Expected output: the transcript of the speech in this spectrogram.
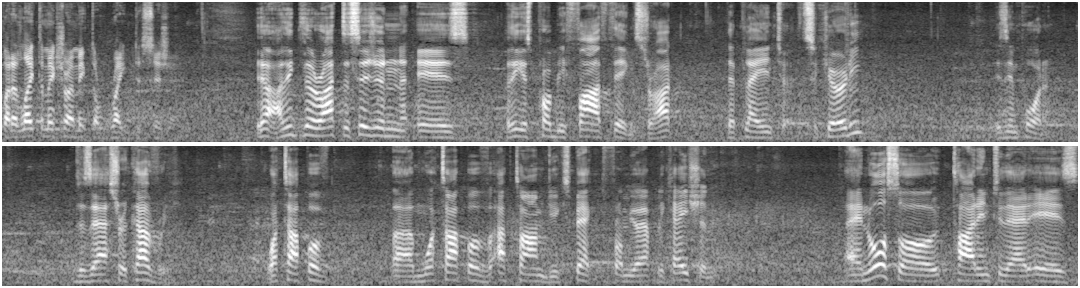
but I'd like to make sure I make the right decision. Yeah, I think the right decision is, I think it's probably five things, right, that play into it. Security is important. Disaster recovery. What type of um, what type of uptime do you expect from your application? And also tied into that is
